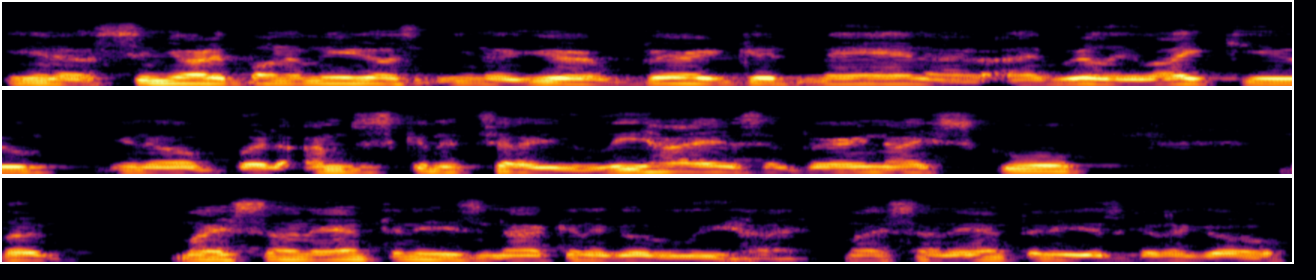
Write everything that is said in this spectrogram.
you know, Signore Bonamigos, you know, you're a very good man. I, I really like you, you know, but I'm just going to tell you, Lehigh is a very nice school, but my son Anthony is not going to go to Lehigh. My son Anthony is going to go.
